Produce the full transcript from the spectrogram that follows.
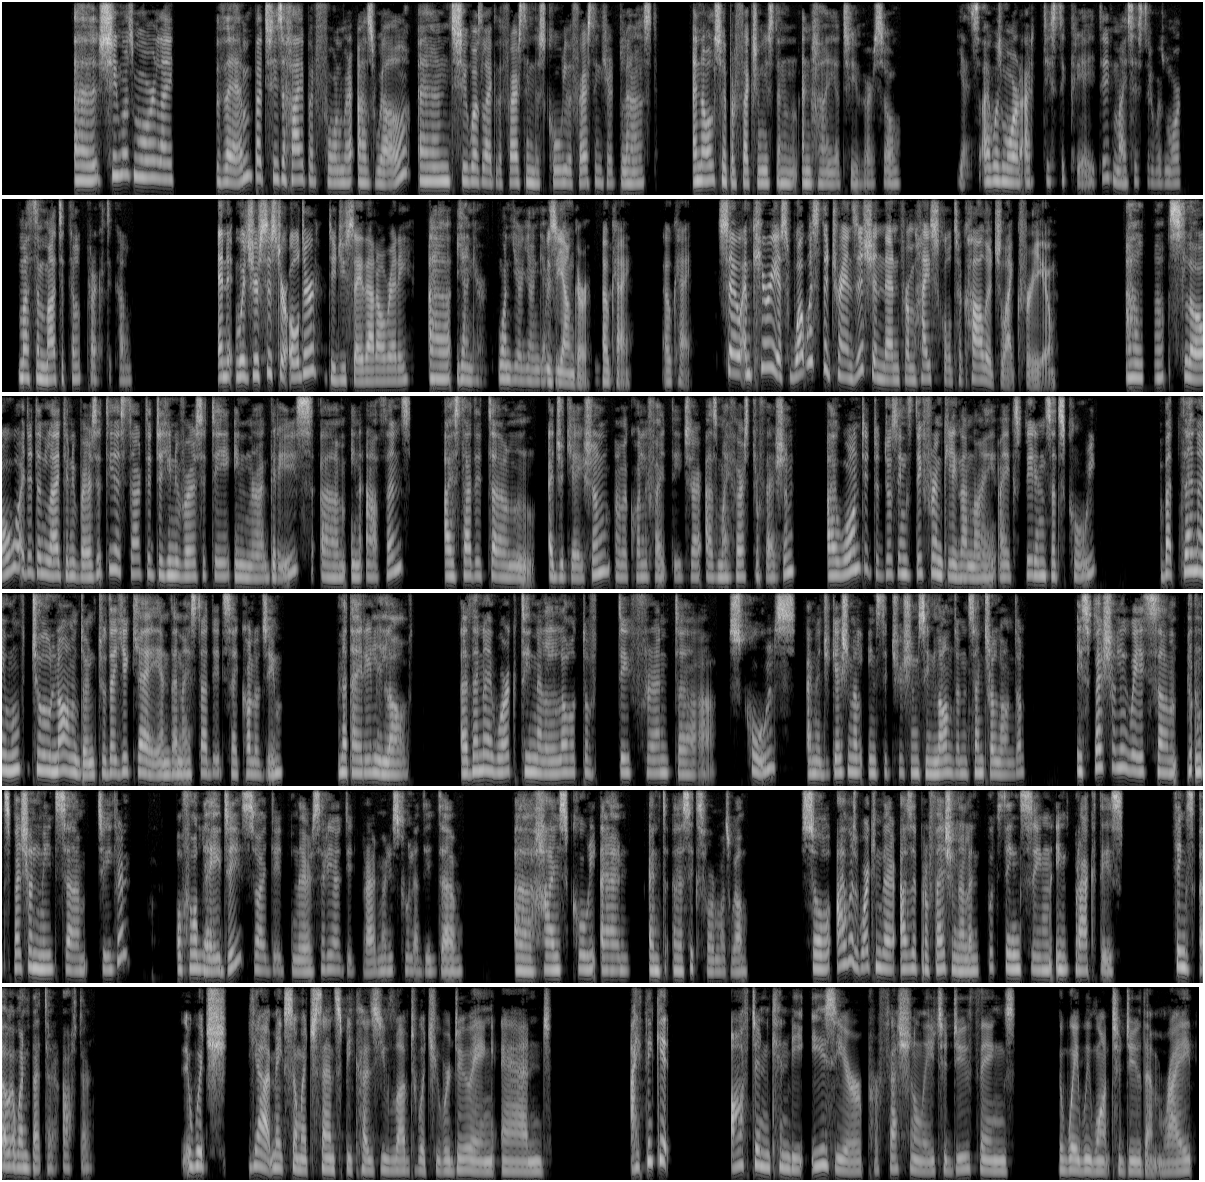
Uh, she was more like them, but she's a high performer as well. And she was like the first in the school, the first in her class, and also a perfectionist and, and high achiever. So, yes, I was more artistic, creative. My sister was more mathematical, practical. And was your sister older? Did you say that already? Uh, younger, one year younger. Was younger. Okay. Okay. So I'm curious, what was the transition then from high school to college like for you? Uh, slow. I didn't like university. I started the university in uh, Greece, um, in Athens. I studied um, education. I'm a qualified teacher as my first profession. I wanted to do things differently than I, I experienced at school. But then I moved to London, to the UK, and then I studied psychology that I really loved. Uh, then I worked in a lot of different uh, schools and educational institutions in London, central London especially with um, special needs um, children of all ages. So I did nursery, I did primary school, I did um, uh, high school and and uh, sixth form as well. So I was working there as a professional and put things in in practice. Things uh, went better after. Which, yeah, it makes so much sense because you loved what you were doing, and I think it often can be easier professionally to do things the way we want to do them, right?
